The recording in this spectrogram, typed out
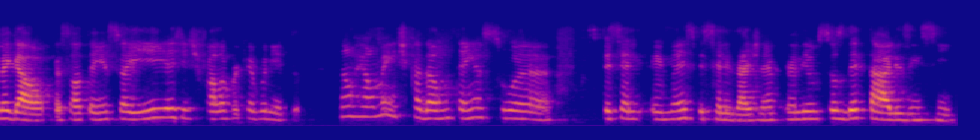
legal, o pessoal tem isso aí e a gente fala porque é bonito. Não, realmente, cada um tem a sua especialidade, não é especialidade, né? Ali os seus detalhes em si,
